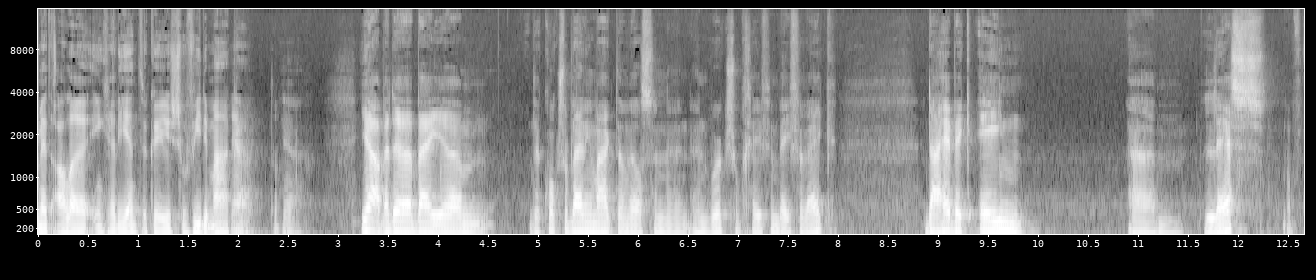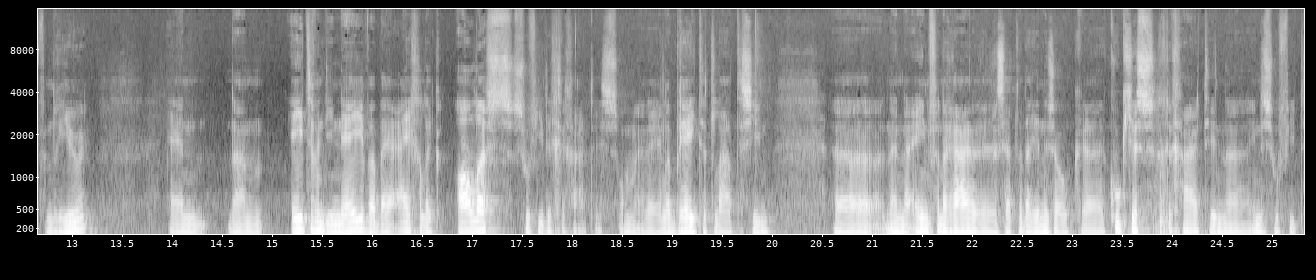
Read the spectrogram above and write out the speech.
met alle ingrediënten kun je sous vide maken? toch? Ja, ja bij, de, bij ehm, de koksopleiding maak ik dan wel eens een, een, workshop geven in Beverwijk. Daar heb ik één ehm, les, van drie uur. En dan eten we een diner waarbij eigenlijk alles sous vide gegaard is. Om een hele breedte te laten zien. Eh, en een van de rare recepten daarin is ook eh, koekjes gegaard in, eh, in de sous vide.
